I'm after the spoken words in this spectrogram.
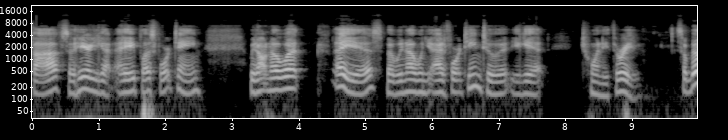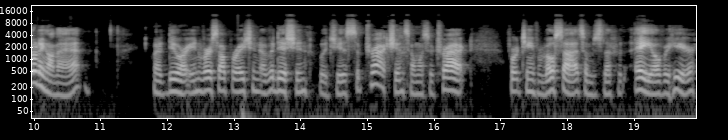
5. So here you got a plus 14. We don't know what a is, but we know when you add 14 to it, you get 23. So building on that, we're going to do our inverse operation of addition, which is subtraction. So I'm going to subtract 14 from both sides. So I'm just left with a over here.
